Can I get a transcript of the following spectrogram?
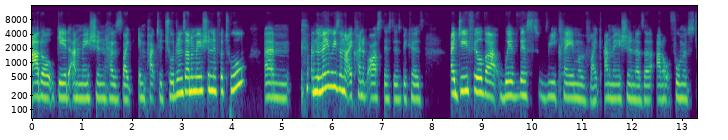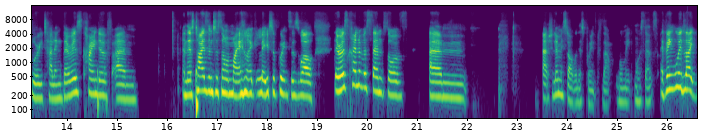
adult geared animation has like impacted children's animation if at all? Um and the main reason that i kind of asked this is because I do feel that with this reclaim of like animation as an adult form of storytelling, there is kind of um and this ties into some of my like later points as well. There is kind of a sense of um actually let me start with this point because that will make more sense. I think with like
